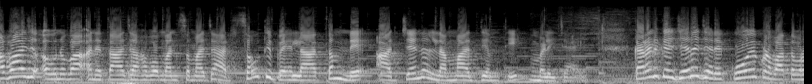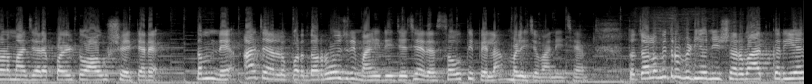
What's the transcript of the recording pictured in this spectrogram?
આવા જ અવનવા અને તાજા હવામાન સમાચાર સૌથી પહેલા તમને આ ચેનલના માધ્યમથી મળી જાય. કારણ કે જ્યારે જ્યારે કોઈ પણ વાતાવરણમાં જ્યારે પલટો આવશે, ત્યારે તમને આ ચેનલ ઉપર દરરોજની માહિતી જે છે તે સૌથી પહેલાં મળી જવાની છે. તો ચાલો મિત્રો વિડીયોની શરૂઆત કરીએ.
